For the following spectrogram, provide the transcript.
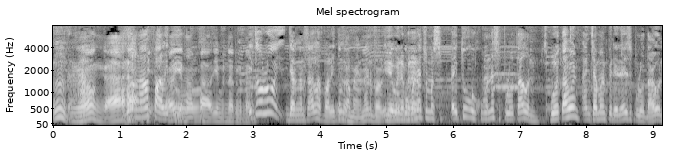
Enggak. oh enggak Gua ngafal oh itu. iya ngafal iya benar benar Itu lu jangan salah, Pal. Itu nggak main-main, Pal. Itu Iya, bener-bener. hukumannya cuma sep- itu hukumannya 10 tahun. 10 tahun Ancaman pidananya 10 tahun.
